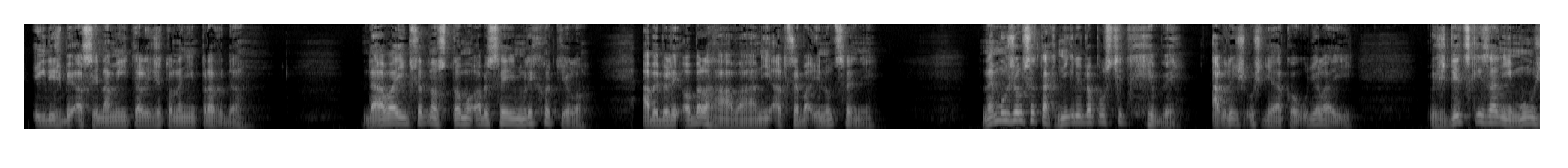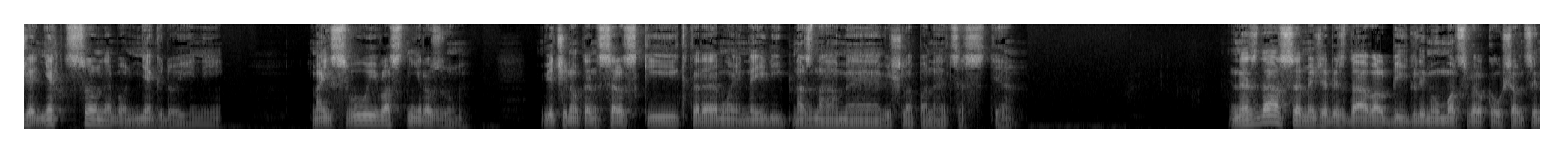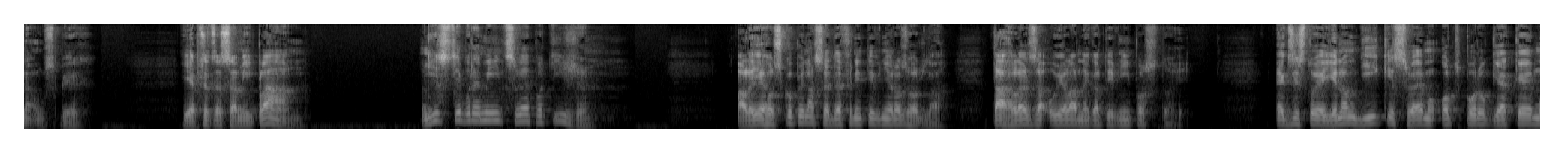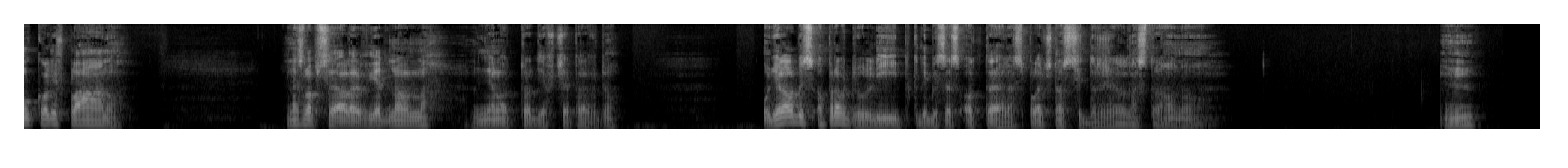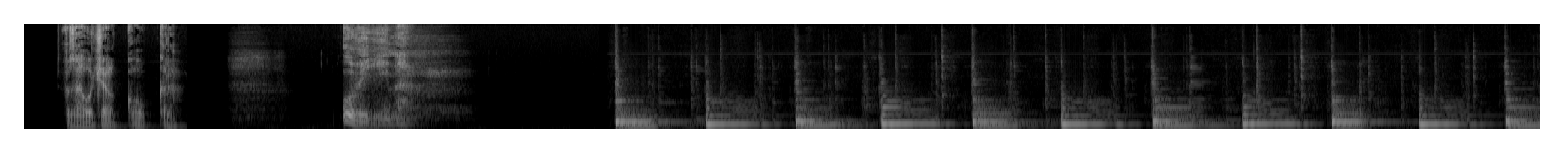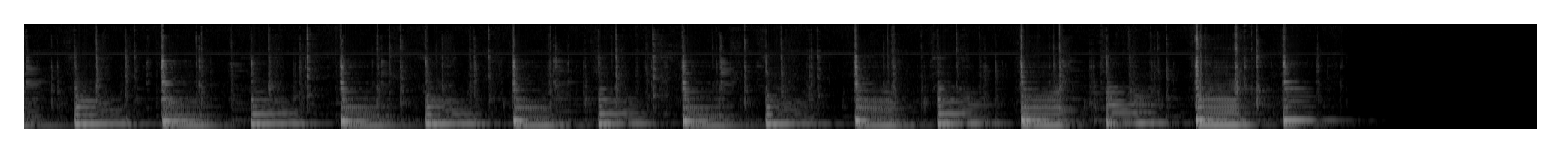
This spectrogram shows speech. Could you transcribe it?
I když by asi namítali, že to není pravda. Dávají přednost tomu, aby se jim lichotilo, aby byli obelháváni a třeba i nuceni. Nemůžou se tak nikdy dopustit chyby a když už nějakou udělají, vždycky za ní může něco nebo někdo jiný. Mají svůj vlastní rozum. Většinou ten selský, kterému je nejlíp na známé vyšlapané cestě. Nezdá se mi, že by zdával Bídli mu moc velkou šanci na úspěch. Je přece samý plán. Jistě bude mít své potíže. Ale jeho skupina se definitivně rozhodla. Tahle zaujala negativní postoj. Existuje jenom díky svému odporu k jakémukoliv plánu. Nezlob se, ale v jednom mělo to děvče pravdu. Udělal bys opravdu líp, kdyby ses od téhle společnosti držel na stohonu. Hm? Zahučel koukr. Uvidíme.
